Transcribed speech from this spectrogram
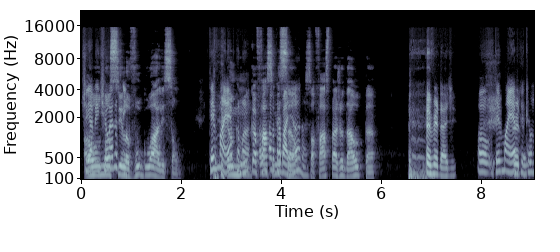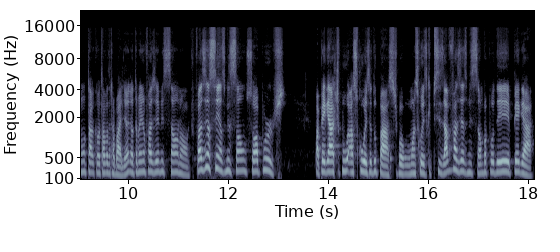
Antigamente eu o era assim. Vulgo Alisson. Teve uma Eu época, mano. nunca eu faço tava missão, trabalhando. só faço pra ajudar o Tan. É verdade. ó, teve uma época que eu não tava, que eu tava trabalhando, eu também não fazia missão, não. Tipo, fazia assim, as missões só por. Pra pegar, tipo, as coisas do passe. Tipo, umas coisas que precisava fazer as missões pra poder pegar.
